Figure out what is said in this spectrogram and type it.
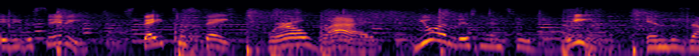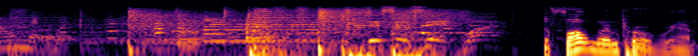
city to city, state to state, worldwide. You are listening to the In the Zone Network. This is it. What? The following program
